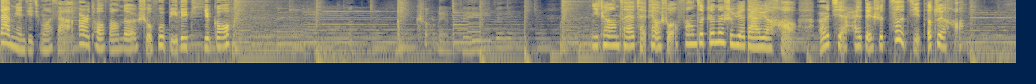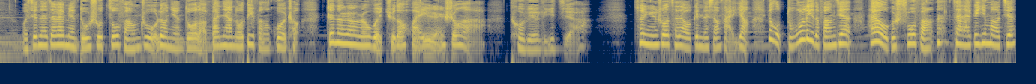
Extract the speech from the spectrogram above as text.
大面积情况下二套房的首付比例提高。昵称彩彩票说：“房子真的是越大越好，而且还得是自己的最好。”我现在在外面读书，租房住六年多了，搬家挪地方的过程真的让人委屈到怀疑人生啊！特别理解。村云说：“彩彩，我跟你的想法一样，要有独立的房间，还有个书房，再来个衣帽间，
